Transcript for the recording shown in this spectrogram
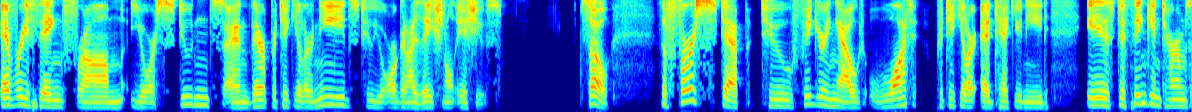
everything from your students and their particular needs to your organizational issues. So the first step to figuring out what particular ed tech you need is to think in terms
